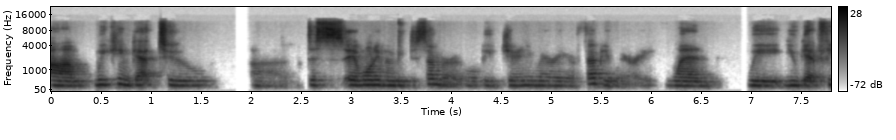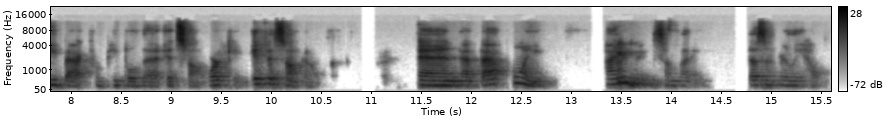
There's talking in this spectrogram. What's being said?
um, we can get to uh, this, it won't even be December, it will be January or February when we you get feedback from people that it's not working, if it's not going to work. And at that point, hiring somebody doesn't really help.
